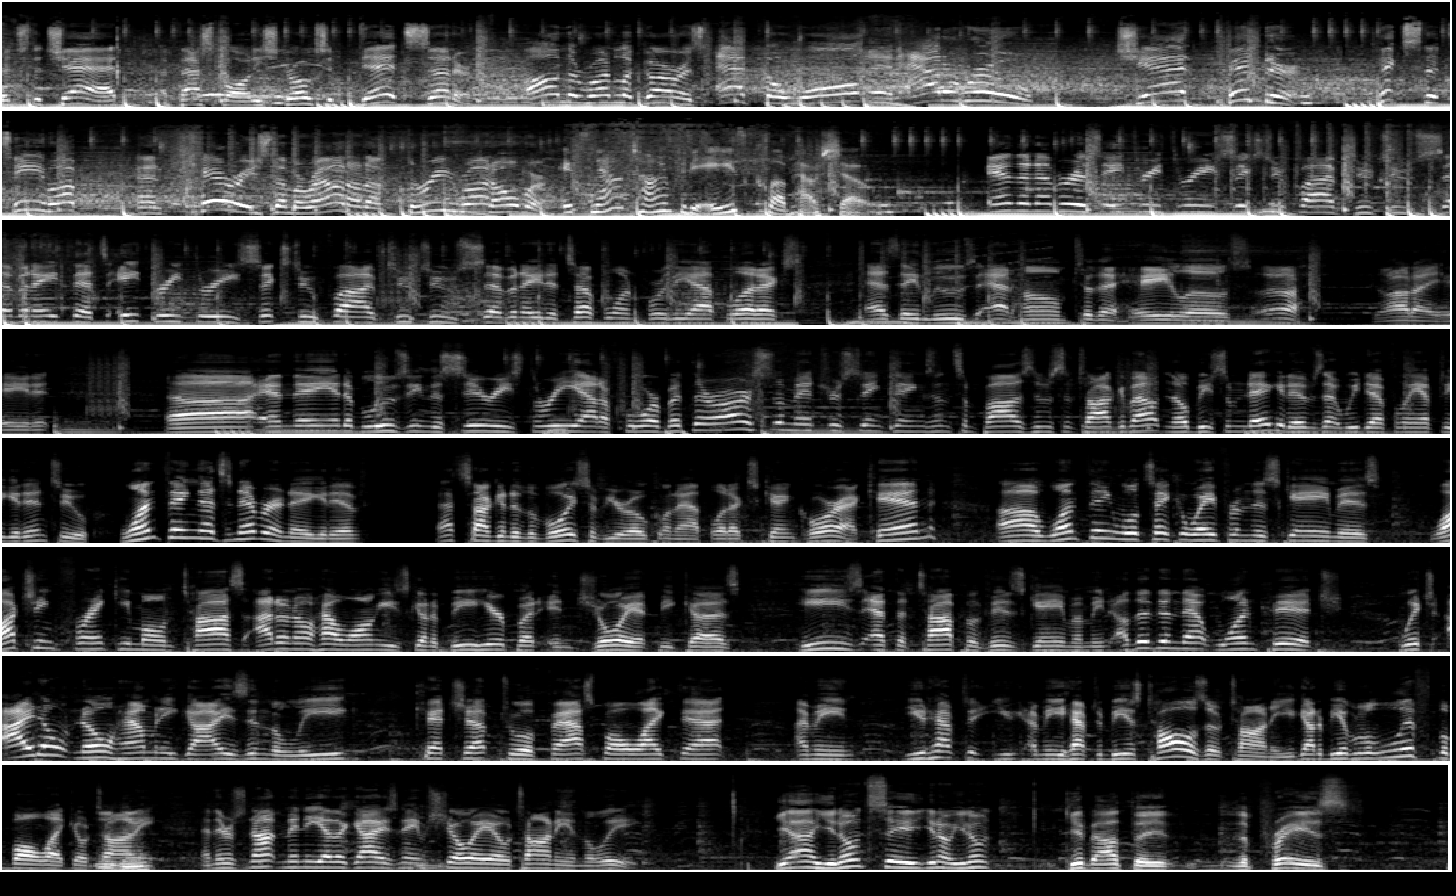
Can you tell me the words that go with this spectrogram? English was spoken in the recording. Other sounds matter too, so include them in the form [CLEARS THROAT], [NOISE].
Pitch to Chad. A fastball, and he strokes it dead center. On the run, Lagares at the wall and out of room. Chad Pinder picks the team up and carries them around on a three run homer. It's now time for the A's Clubhouse Show. And the number is 833 625 2278. That's 833 625 2278. A tough one for the Athletics as they lose at home to the Halos. Ugh, God, I hate it. Uh, and they end up losing the series three out of four. But there are some interesting things and some positives to talk about, and there'll be some negatives that we definitely have to get into. One thing that's never a negative, that's talking to the voice of your Oakland Athletics, Ken Korach. Ken, uh, one thing we'll take away from this game is watching Frankie Montas. I don't know how long he's going to be here, but enjoy it because he's at the top of his game. I mean, other than that one pitch – which I don't know how many guys in the league catch up to a fastball like that. I mean, you'd have to. You, I mean, you have to be as tall as Ohtani. You got to be able to lift the ball like Ohtani, Mm-hmm. And there's not many other guys named Shohei Ohtani in the league. Yeah, you don't say. You know, you don't give out the the praise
